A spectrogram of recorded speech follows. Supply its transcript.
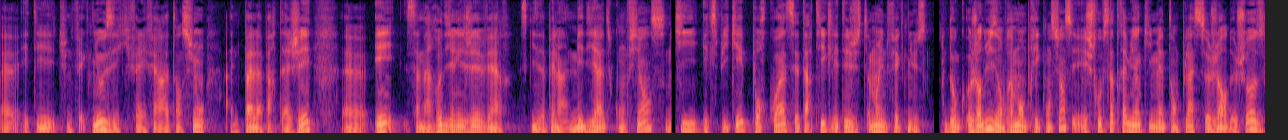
euh, était une fake news et qu'il fallait faire attention à ne pas la partager. Euh, et ça m'a redirigé vers ce qu'ils appellent un média de confiance qui expliquait pourquoi cet article était justement une fake news. Donc aujourd'hui, ils ont vraiment pris conscience et, je trouve ça très bien qu'ils mettent en place ce genre de choses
